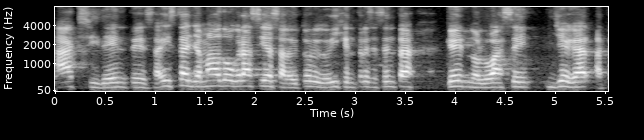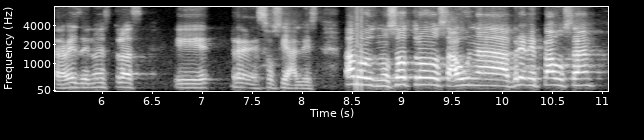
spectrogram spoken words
accidentes. Ahí está el llamado, gracias al auditorio de Origen 360 que nos lo hace llegar a través de nuestras eh, redes sociales. Vamos nosotros a una breve pausa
